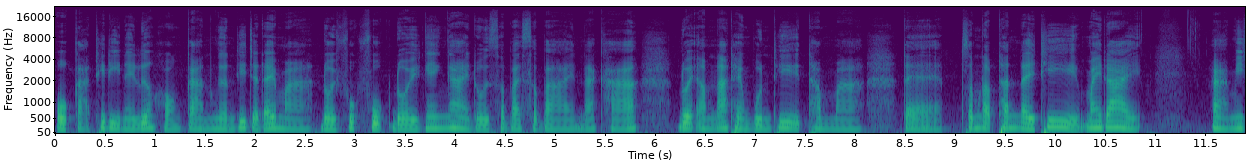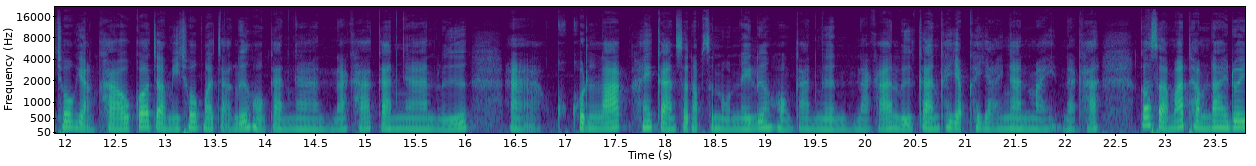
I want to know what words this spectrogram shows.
โอกาสที่ดีในเรื่องของการเงินที่จะได้มาโดยฟุกๆ โดยง่าย ๆ โดยสบายๆนะคะ ด้วยอำนาจแห่งบุญที่ทำมา แต่สำหรับท่านใดที่ไม่ได้ มีโชคอย่างเขาก็จะมีโชคมาจากเรื่องของการงานนะคะ การงานหรืออคนรักให้การสนับสนุนในเรื่องของการเงินนะคะ หรือการขยับขยายงานใหม่นะคะ ก็สามารถทำได้ด้วย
